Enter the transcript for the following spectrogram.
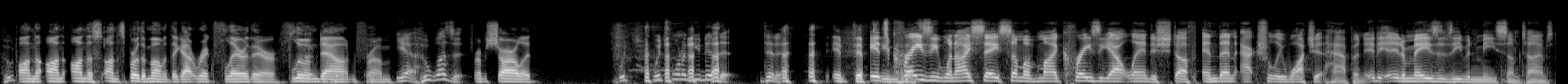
Who On the on on the on the spur of the moment, they got Ric Flair there, flew him down from yeah, who was it? from Charlotte Which which one of you did it? Did it? in 15 it's minutes. crazy when I say some of my crazy outlandish stuff and then actually watch it happen. It, it amazes even me sometimes.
